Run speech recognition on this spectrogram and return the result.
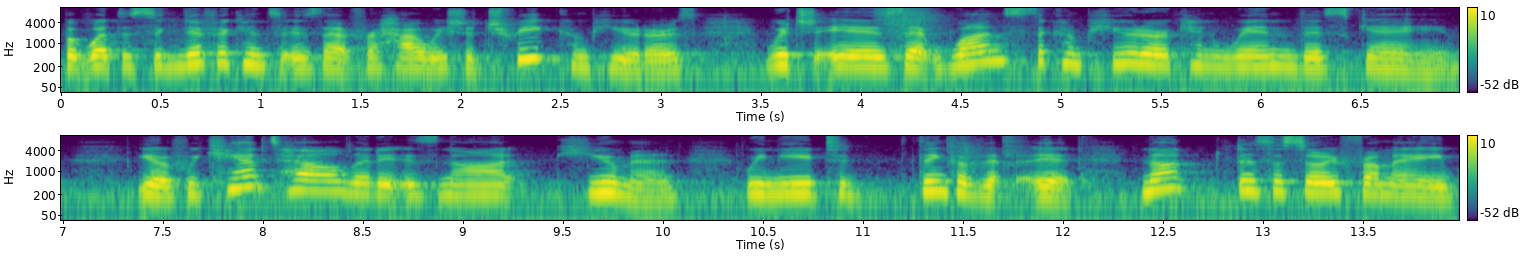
but what the significance is that for how we should treat computers, which is that once the computer can win this game, you know, if we can't tell that it is not human, we need to think of it not necessarily from a,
